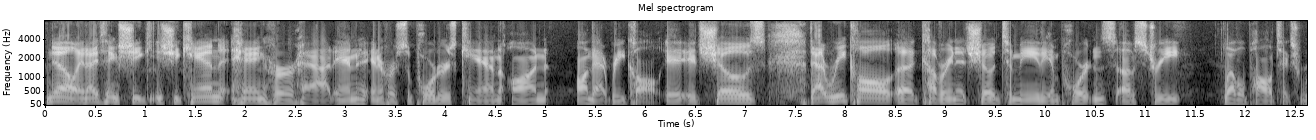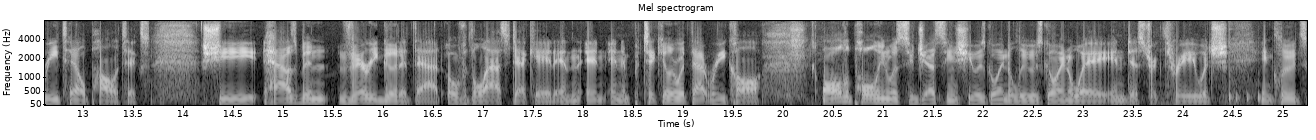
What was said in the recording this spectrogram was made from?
No, and I think she she can hang her hat and and her supporters can on on that recall. It, it shows that recall uh, covering it showed to me the importance of street level politics, retail politics. She has been very good at that over the last decade, and, and, and, in particular with that recall, all the polling was suggesting she was going to lose going away in District 3, which includes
